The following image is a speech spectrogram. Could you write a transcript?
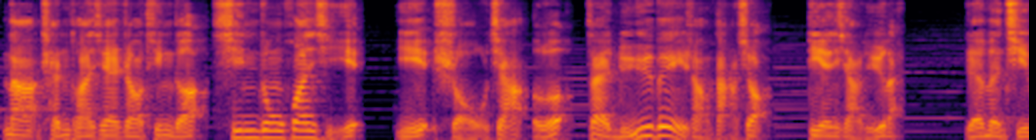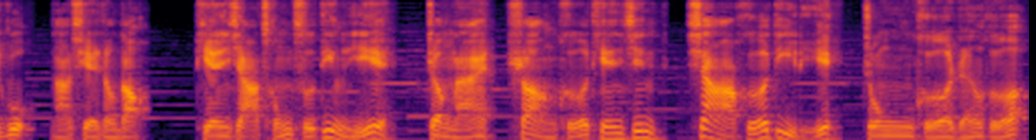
那陈抟先生听得心中欢喜，以手夹额，在驴背上大笑，颠下驴来。人问其故，那先生道：“天下从此定矣，正乃上合天心，下合地理，中合人和。”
